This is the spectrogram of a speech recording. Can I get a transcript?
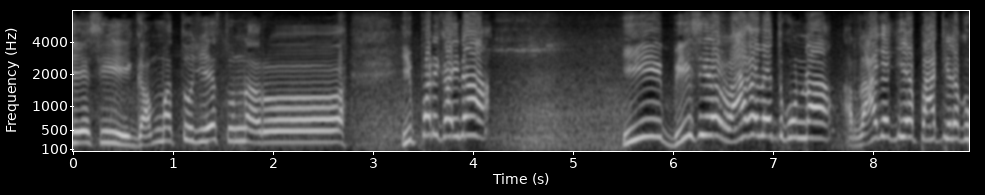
చేసి గమ్మత్తు చేస్తున్నారు. ఇప్పటికైనా ఈ బీసీల రాగం ఎత్తుకున్న రాజకీయ పార్టీలకు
